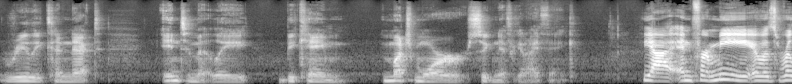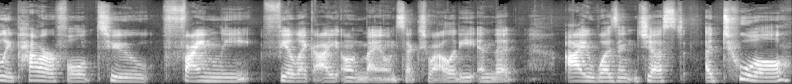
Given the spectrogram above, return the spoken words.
really connect intimately became much more significant, I think. Yeah, and for me, it was really powerful to finally feel like I owned my own sexuality and that I wasn't just a tool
